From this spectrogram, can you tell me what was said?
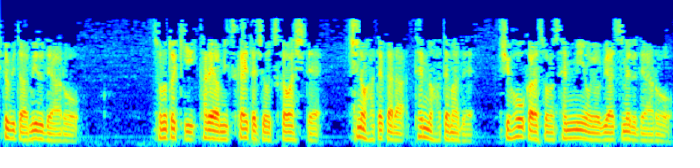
人々は見るであろう。その時、彼は見つかいたちを使わして、地の果てから天の果てまで、四方からその先民を呼び集めるであろ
